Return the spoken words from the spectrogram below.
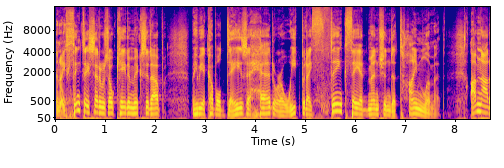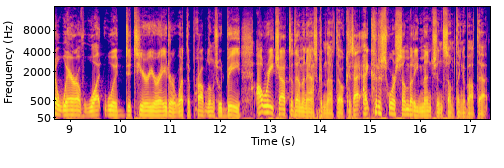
And I think they said it was okay to mix it up maybe a couple days ahead or a week, but I think they had mentioned a time limit. I'm not aware of what would deteriorate or what the problems would be. I'll reach out to them and ask them that, though, because I, I could have swore somebody mentioned something about that.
